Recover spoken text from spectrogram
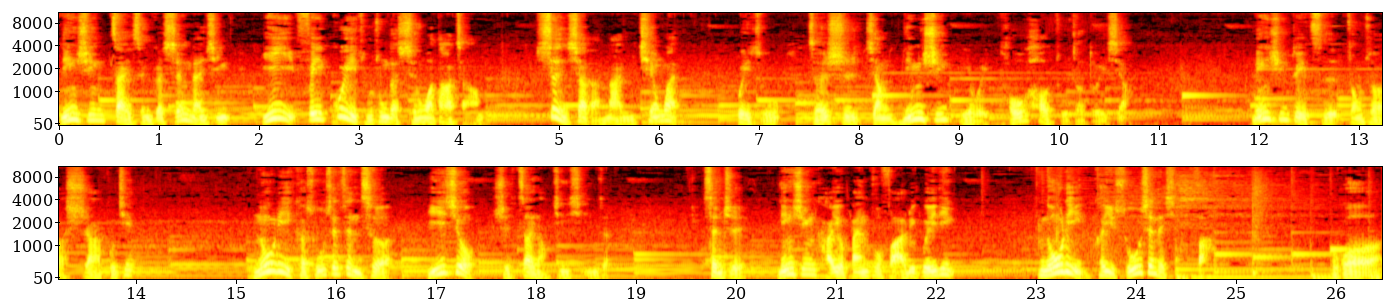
林勋在整个深蓝星。一亿非贵族中的声望大涨，剩下的那一千万贵族，则是将林勋列为头号诅咒对象。林勋对此装作视而不见。奴隶可赎身政策依旧是这样进行着，甚至林勋还有颁布法律规定奴隶可以赎身的想法。不过，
